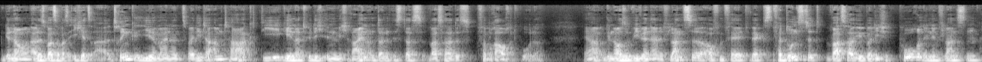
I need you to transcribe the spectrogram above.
Genau, und alles Wasser, was ich jetzt äh, trinke, hier meine zwei Liter am Tag, die gehen natürlich in mich rein und dann ist das Wasser, das verbraucht wurde. Ja, genauso wie wenn eine Pflanze auf dem Feld wächst, verdunstet Wasser über die Poren in den Pflanzen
